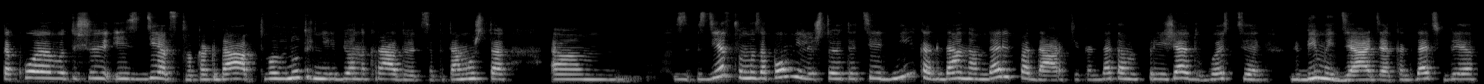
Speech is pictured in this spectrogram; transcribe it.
такое вот еще из детства, когда твой внутренний ребенок радуется, потому что с детства мы запомнили, что это те дни, когда нам дарят подарки, когда там приезжают в гости любимый дядя, когда тебе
